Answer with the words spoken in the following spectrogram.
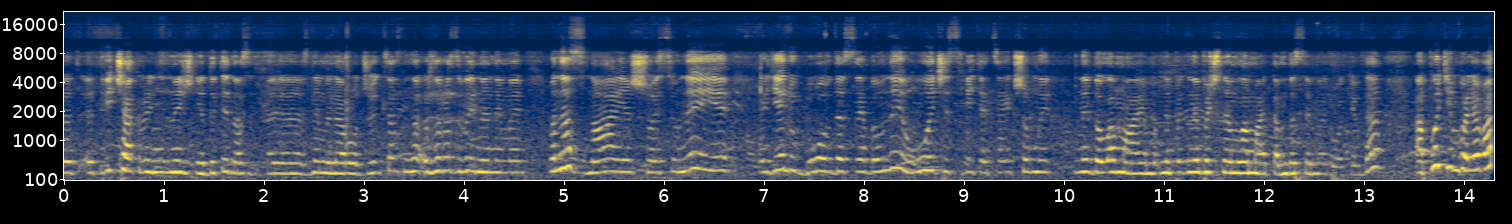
е, дві чакри нижні дитина з, е, ними народжується з розвиненими, вона знає щось, у неї є любов до себе, у неї очі світяться, якщо ми не доламаємо, не, не почнемо ламати там до 7 років. Да? А потім вольова,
